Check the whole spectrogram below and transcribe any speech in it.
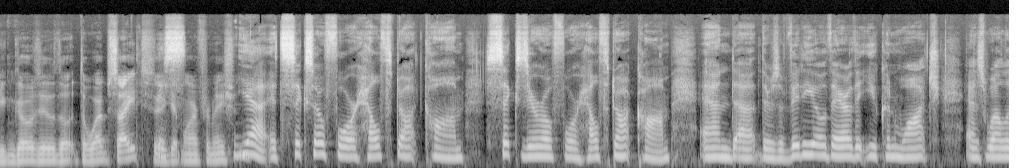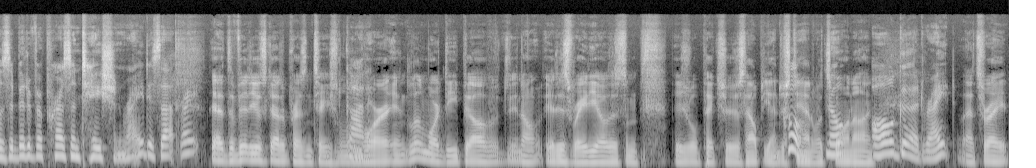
You can go to the, the website to get more information. Yeah, it's 604health.com, 604health.com. And uh, there's a video there that you can watch, as well as a bit of a presentation, right? Is that right? Yeah, the video's got a presentation, a little Got it. more in a little more detail. You know, it is radio. There's some visual pictures help you understand Cool. what's No, going on. All good, right? That's right.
